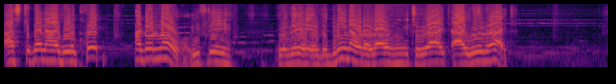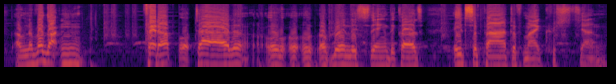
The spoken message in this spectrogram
as to when I will quit, I don't know. If the, if the, if the Gleaner would allow me to write, I will write. I've never gotten fed up or tired of, of, doing this thing because it's a part of my Christian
